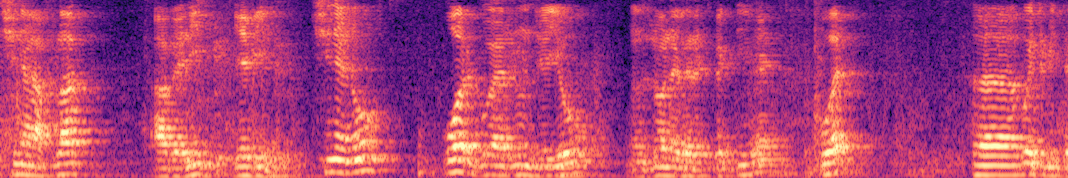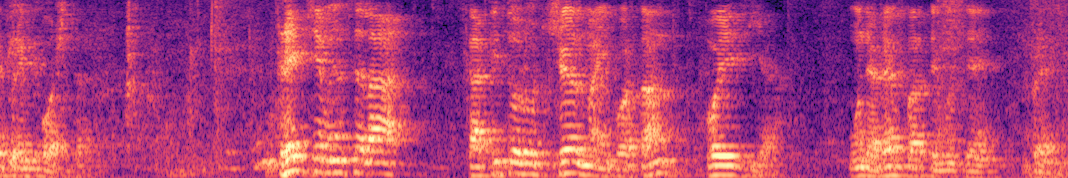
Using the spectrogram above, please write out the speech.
Cine a aflat, a venit, e bine. Cine nu, ori voi ajunge eu în zonele respective, ori uh, voi trimite prin poștă. Trecem însă la capitolul cel mai important, poezia, unde avem foarte multe premii.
